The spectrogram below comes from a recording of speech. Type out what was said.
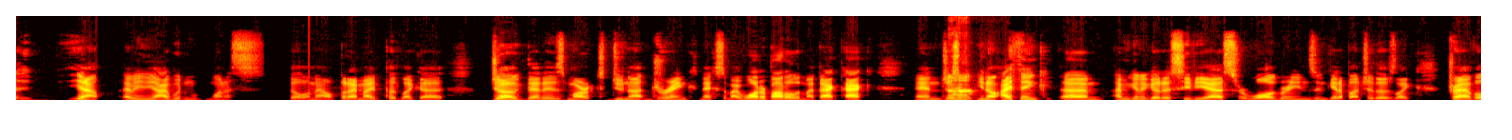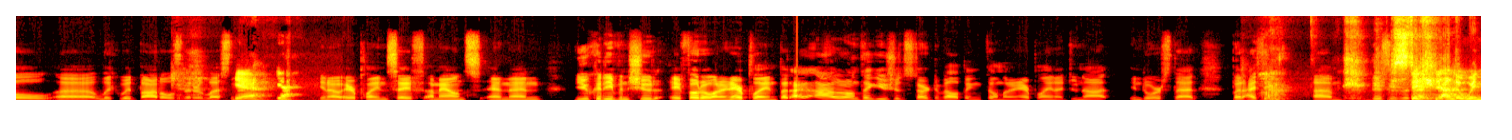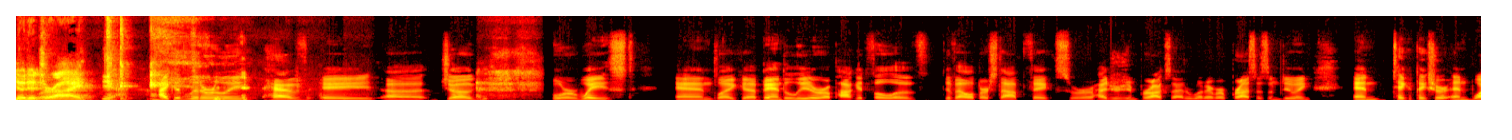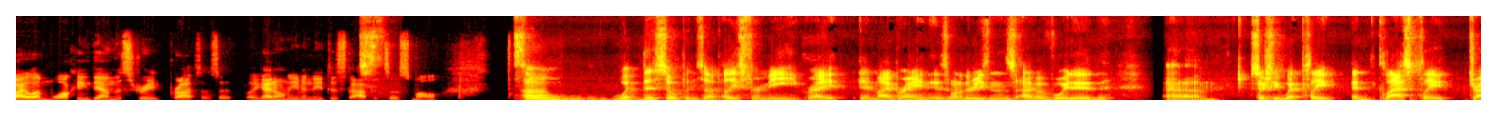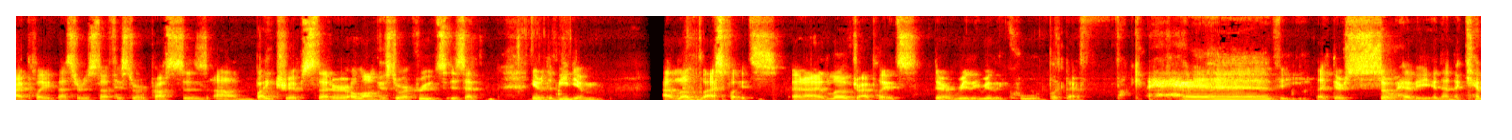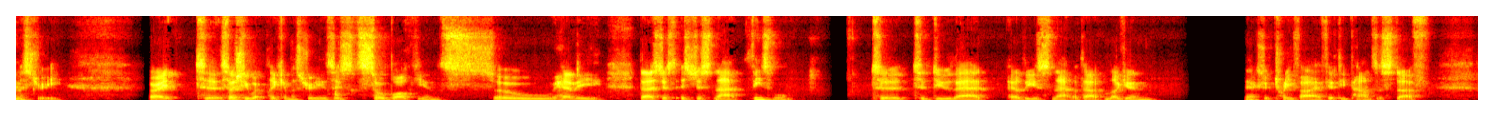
you know, I mean, I wouldn't want to spill them out, but I might put like a jug that is marked "Do not drink" next to my water bottle in my backpack, and just uh-huh. you know, I think um, I'm going to go to CVS or Walgreens and get a bunch of those like travel uh, liquid bottles that are less than yeah yeah you know airplane safe amounts, and then you could even shoot a photo on an airplane, but I, I, don't think you should start developing film on an airplane. I do not endorse that. But I think um, this is stick it on the window to dry. Yeah, I could literally have a uh, jug for waste and like a bandolier or a pocket full of developer stop fix or hydrogen peroxide or whatever process I'm doing and take a picture and while I'm walking down the street process it. Like I don't even need to stop. It's so small. So um, what this opens up, at least for me, right, in my brain, is one of the reasons I've avoided um, especially wet plate and glass plate, dry plate, that sort of stuff, historic processes on bike trips that are along historic routes is that, you know, the medium, I love glass plates and I love dry plates. They're really, really cool, but they're fucking heavy. Like they're so heavy. And then the chemistry, right, to especially wet plate chemistry is just so bulky and so heavy that it's just, it's just not feasible to, to do that, at least not without lugging extra 25, 50 pounds of stuff,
